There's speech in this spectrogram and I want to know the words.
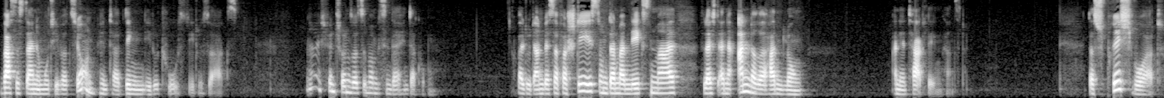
Was ist deine Motivation hinter Dingen, die du tust, die du sagst? Ja, ich finde schon, du sollst immer ein bisschen dahinter gucken. Weil du dann besser verstehst und dann beim nächsten Mal vielleicht eine andere Handlung an den Tag legen kannst. Das Sprichwort,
